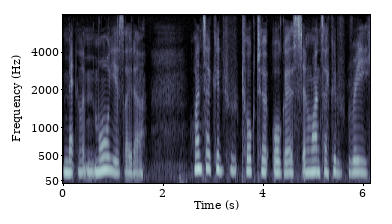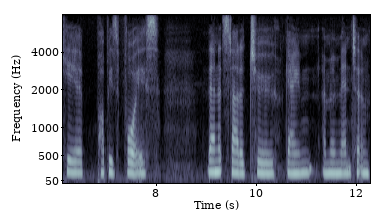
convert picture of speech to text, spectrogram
more years later. Once I could talk to August and once I could re-hear Poppy's voice, then it started to gain a momentum.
